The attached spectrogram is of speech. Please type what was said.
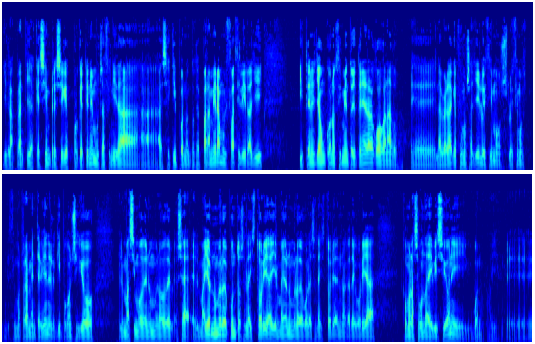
y de las plantillas que siempre sigues porque tienen mucha afinidad a, ese equipo. Entonces, para mí era muy fácil ir allí y tener ya un conocimiento, y tener algo ganado. Eh, la verdad que fuimos allí, lo hicimos, lo hicimos, lo hicimos realmente bien. El equipo consiguió el máximo de número de, o sea, el mayor número de puntos en la historia y el mayor número de goles en la historia en una categoría como la segunda división y bueno, oye, eh,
